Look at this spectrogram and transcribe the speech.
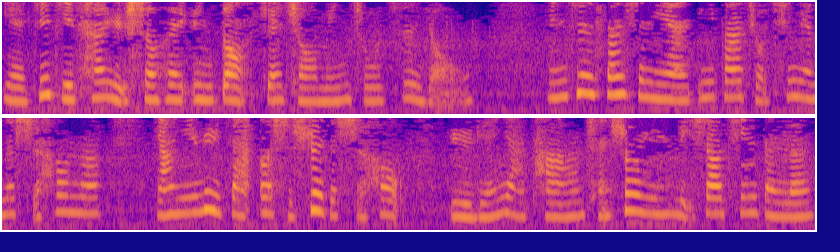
也积极参与社会运动，追求民族自由。明治三十年（一八九七年）的时候呢，杨一律在二十岁的时候，与连雅堂、陈寿云、李少卿等人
